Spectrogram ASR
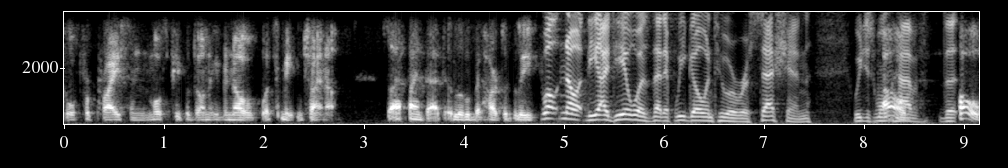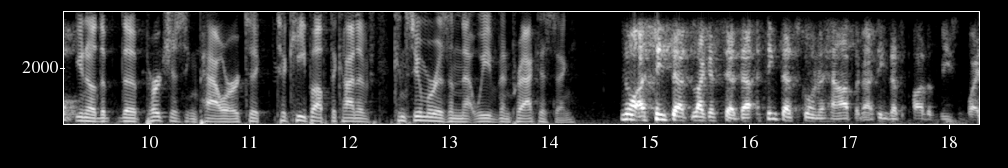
go for price, and most people don't even know what's made in China. So I find that a little bit hard to believe. Well, no, the idea was that if we go into a recession, we just won't oh. have the oh. you know the the purchasing power to to keep up the kind of consumerism that we've been practicing. No, I think that, like I said, that I think that's going to happen. I think that's part of the reason why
